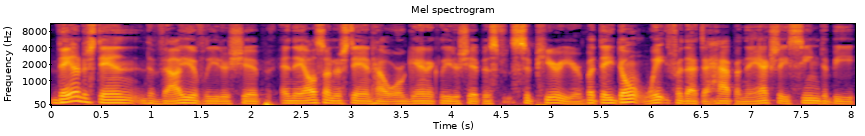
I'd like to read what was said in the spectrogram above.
they understand the value of leadership and they also understand how organic leadership is superior, but they don't wait for that to happen. They actually seem to be,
